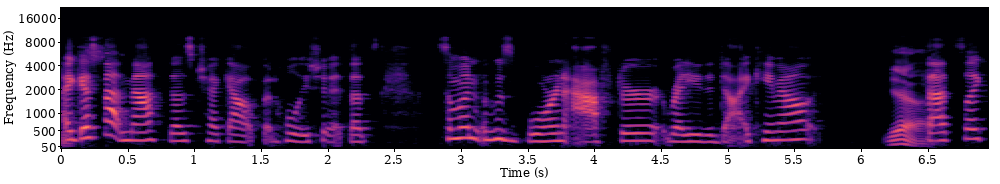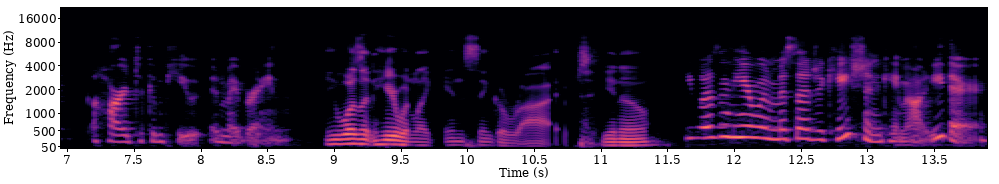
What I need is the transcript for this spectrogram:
i guess that math does check out but holy shit that's someone who's born after ready to die came out Yeah, that's like hard to compute in my brain he wasn't here when like NSYNC arrived. You know. He wasn't here when Miseducation came out either.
